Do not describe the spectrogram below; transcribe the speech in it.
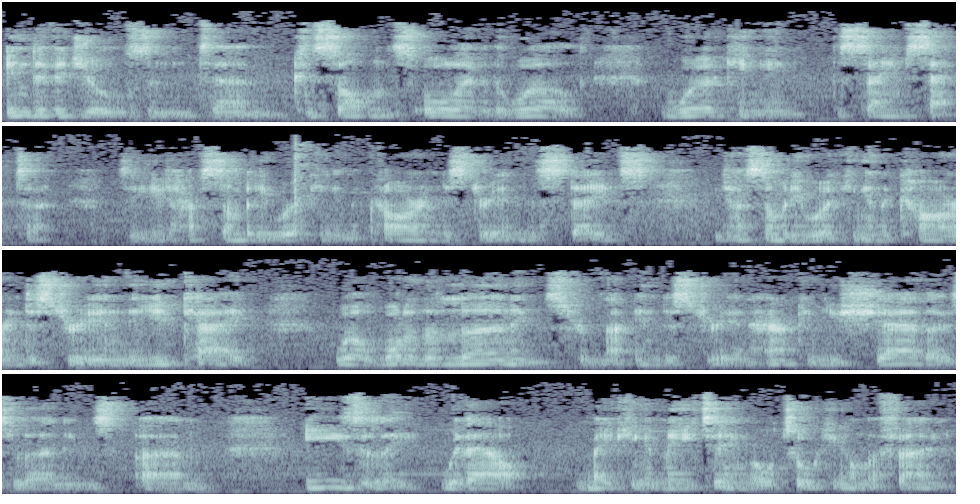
individuals and um, consultants all over the world working in the same sector. So you'd have somebody working in the car industry in the States, you'd have somebody working in the car industry in the UK. Well, what are the learnings from that industry and how can you share those learnings um, easily without making a meeting or talking on the phone?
